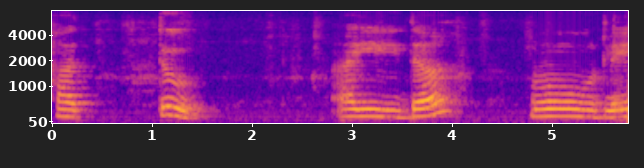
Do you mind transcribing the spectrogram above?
ಹತ್ತು ಐದು ಮೂರನೇ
